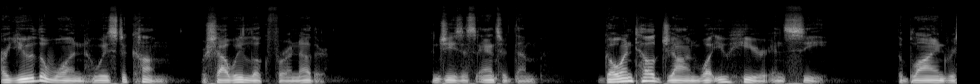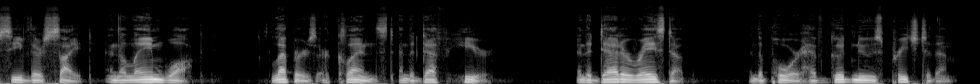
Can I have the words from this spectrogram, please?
Are you the one who is to come, or shall we look for another? And Jesus answered them, Go and tell John what you hear and see. The blind receive their sight, and the lame walk. Lepers are cleansed, and the deaf hear. And the dead are raised up, and the poor have good news preached to them.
